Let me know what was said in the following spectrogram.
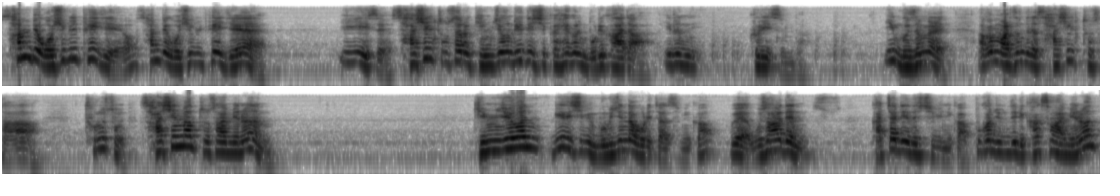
351페이지예요. 351페이지에 이게 있어요. 사실투사로 김정은 리더십과 핵을 무력화하자 이런 글이 있습니다. 이 무슨 말이에요? 아까 말씀드린 사실투사, truth, 사실만 투사하면은 김정은 리더십이 무너진다고 그랬지 않습니까? 왜? 우상화된 가짜 리더십이니까 북한 주민들이 각성하면은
